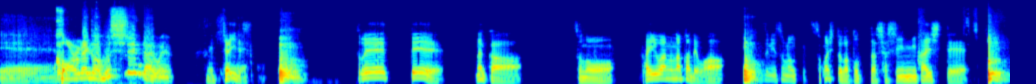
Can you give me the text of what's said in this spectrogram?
えーこれが面白いんだよ。めっちゃいいです。うん。それなんか、その、対話の中では、うん。別にその、その人が撮った写真に対して、うん。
